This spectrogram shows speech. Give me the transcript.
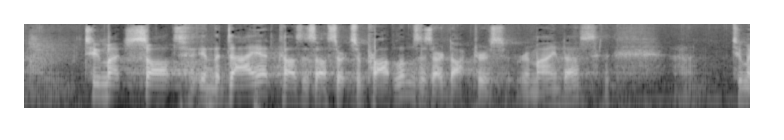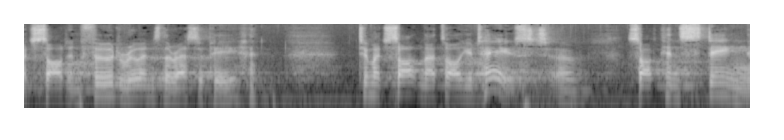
Um, too much salt in the diet causes all sorts of problems, as our doctors remind us. Um, too much salt in food ruins the recipe. Too much salt, and that's all you taste. Um, salt can sting.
